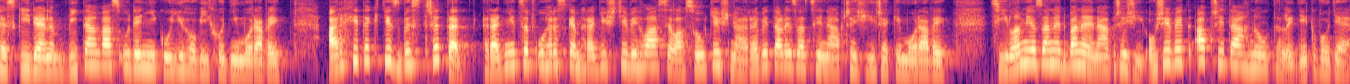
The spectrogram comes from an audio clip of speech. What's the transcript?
Hezký den, vítám vás u deníku Jihovýchodní Moravy. Architekti z Bystřete. Radnice v Uherském hradišti vyhlásila soutěž na revitalizaci nábřeží řeky Moravy. Cílem je zanedbané nábřeží oživit a přitáhnout lidi k vodě.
